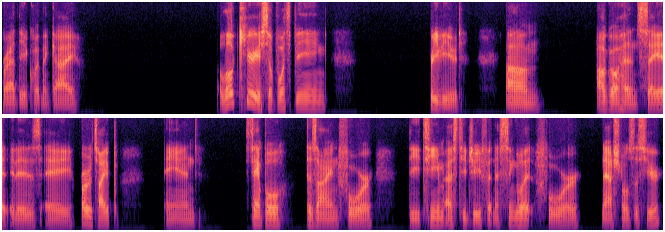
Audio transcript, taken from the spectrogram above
Brad, the equipment guy. A little curious of what's being previewed. Um, I'll go ahead and say it. It is a prototype and sample design for the Team STG Fitness singlet for Nationals this year.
